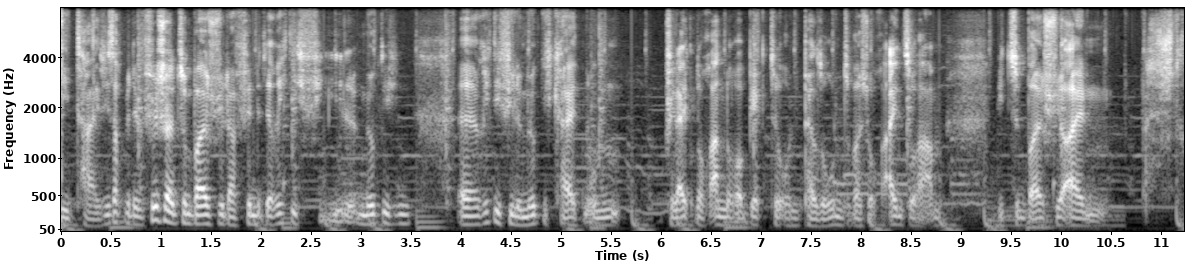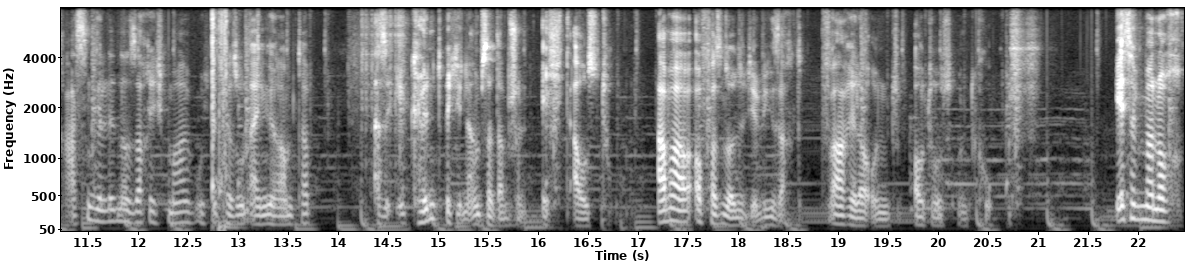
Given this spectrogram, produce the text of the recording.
Details. Wie gesagt, mit dem Fischer zum Beispiel, da findet ihr richtig viel möglichen, äh, richtig viele Möglichkeiten, um vielleicht noch andere Objekte und Personen zum Beispiel auch einzuhaben. Wie zum Beispiel ein Straßengeländer, sag ich mal, wo ich eine Person eingerahmt habe. Also ihr könnt euch in Amsterdam schon echt austun. Aber aufpassen solltet ihr, wie gesagt, Fahrräder und Autos und Co. Jetzt habe ich mal noch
